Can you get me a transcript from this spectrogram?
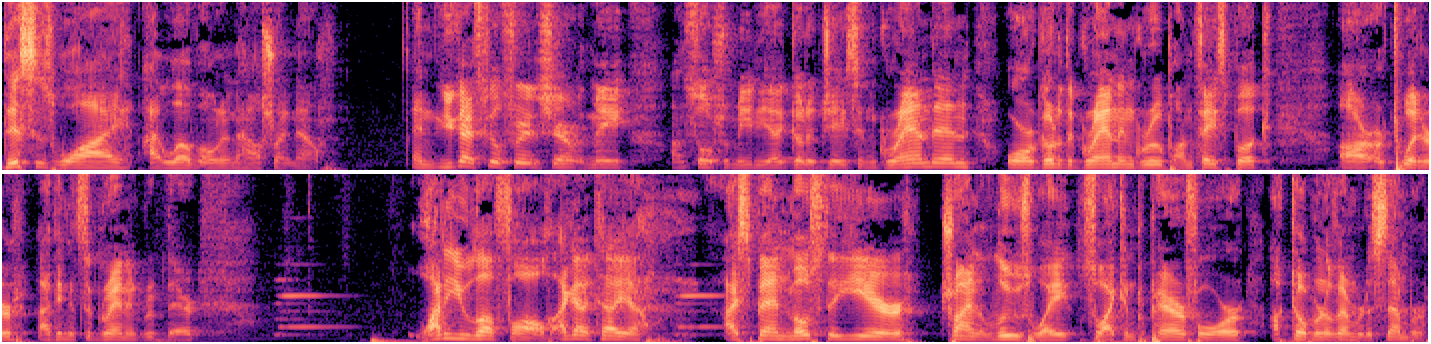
This is why I love owning a house right now. And you guys feel free to share it with me on social media. Go to Jason Grandin or go to the Grandin group on Facebook or, or Twitter. I think it's the Grandin group there. Why do you love fall? I got to tell you, I spend most of the year trying to lose weight so I can prepare for October, November, December.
